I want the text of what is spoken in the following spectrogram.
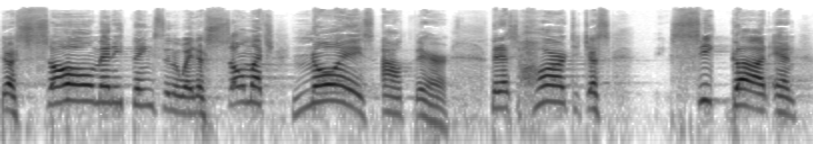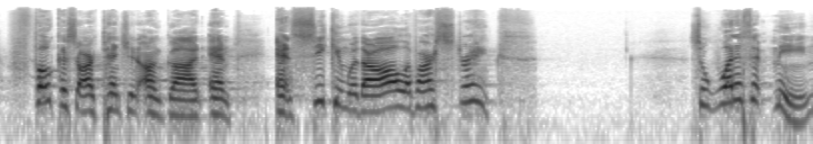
There are so many things in the way. There's so much noise out there that it's hard to just seek God and focus our attention on God and and seek Him with all of our strength. So, what does it mean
